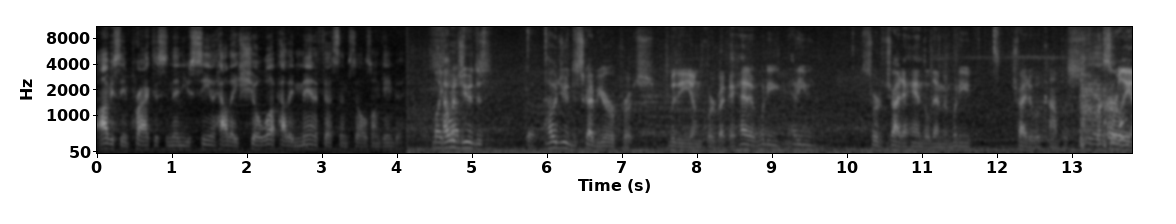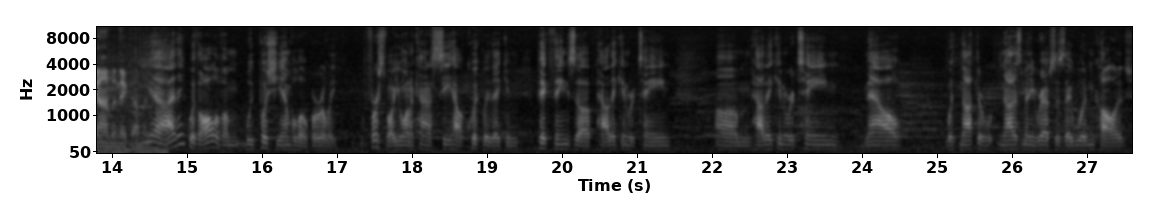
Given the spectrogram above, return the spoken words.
obviously in practice, and then you see how they show up, how they manifest themselves on game day. Mike, how would you des- how would you describe your approach with a young quarterback? How do, what do you how do you sort of try to handle them, and what do you try to accomplish yeah, early so on when they come in? Yeah, I think with all of them, we push the envelope early first of all, you want to kind of see how quickly they can pick things up, how they can retain, um, how they can retain now with not the not as many reps as they would in college,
